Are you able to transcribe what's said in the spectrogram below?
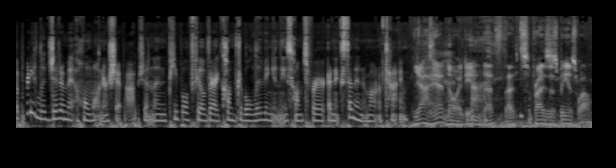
a pretty legitimate home ownership option, and people feel very comfortable living in these homes for an extended amount of time. Yeah, I had no idea. Uh, that, that surprises me as well.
